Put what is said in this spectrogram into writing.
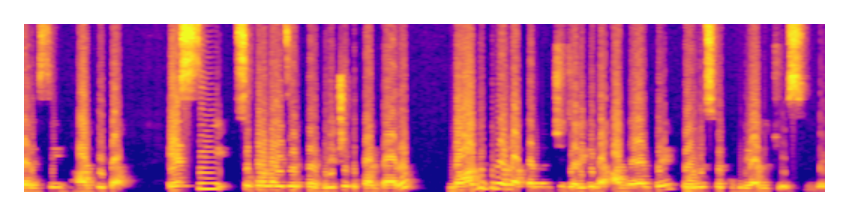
కలిసి బాధ్యత. ఎస్సీ సూపర్వైజర్ పై విరుచుకుపడ్డారు. బాధితురాలు అక్కడి నుంచి జరిగిన అన్యాయంపై పోలీసులకు ఫిర్యాదు చేసింది.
